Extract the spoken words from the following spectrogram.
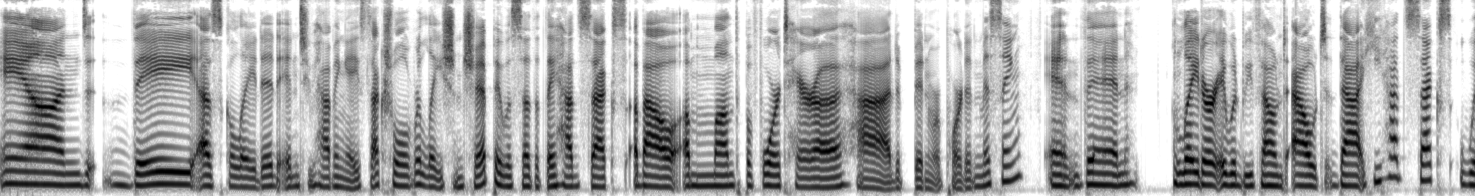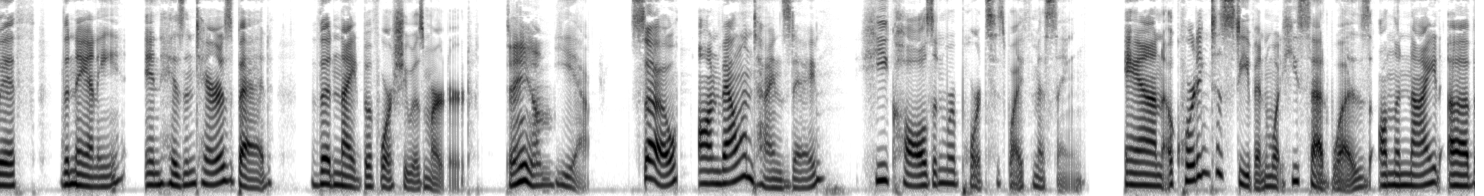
and they escalated into having a sexual relationship. It was said that they had sex about a month before Tara had been reported missing. And then later, it would be found out that he had sex with the nanny in his and Tara's bed the night before she was murdered. Damn. Yeah. So on Valentine's Day, he calls and reports his wife missing. And according to Stephen, what he said was on the night of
